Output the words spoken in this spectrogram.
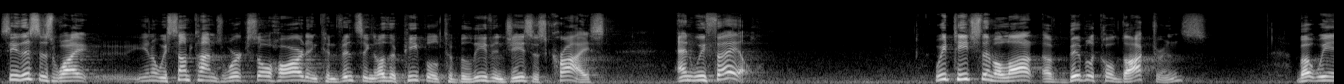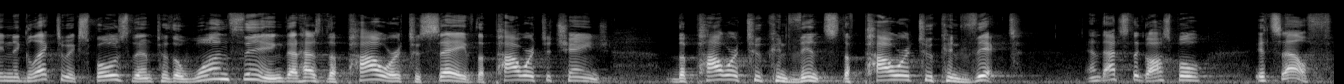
See, this is why you know, we sometimes work so hard in convincing other people to believe in Jesus Christ and we fail. We teach them a lot of biblical doctrines, but we neglect to expose them to the one thing that has the power to save, the power to change, the power to convince, the power to convict, and that's the gospel itself.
